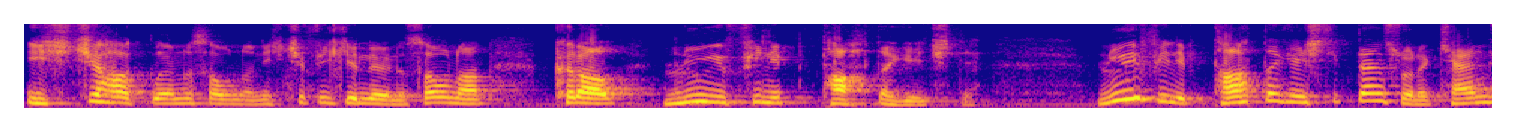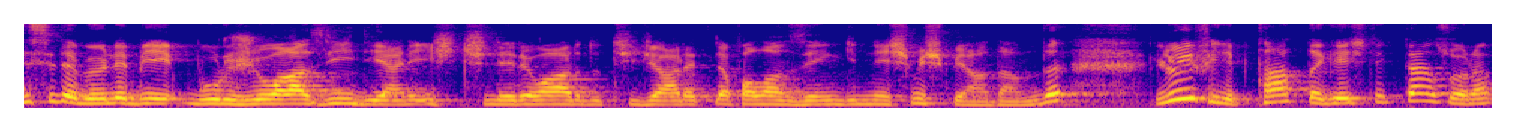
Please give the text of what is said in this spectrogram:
işçi haklarını savunan, işçi fikirlerini savunan kral Louis Philippe tahta geçti. Louis Philippe tahta geçtikten sonra kendisi de böyle bir burjuvaziydi yani işçileri vardı, ticaretle falan zenginleşmiş bir adamdı. Louis Philippe tahta geçtikten sonra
